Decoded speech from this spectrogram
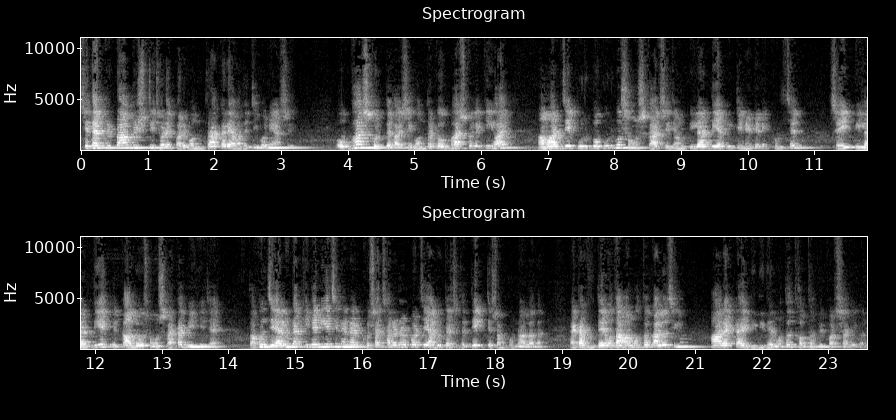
সেটা কৃপা বৃষ্টি ঝরে পড়ে, মন্ত্রাকারে আমাদের জীবনে আসে। অভ্যাস করতে হয়। সেই মন্ত্রকে অভ্যাস করলে কি হয়? আমার যে পূর্ব পূর্ব সংস্কার সে যেমন পিলার দিয়ে আপনি টেনে টেনে খুলছেন, সেই পিলার দিয়ে কালো সংস্কারটা বেরিয়ে যায়। তখন যে আলুটা কিনে নিয়েছিলেন আর খোসা ছাড়ানোর পর যে আলুটা, সেটা দেখতে সম্পূর্ণ আলাদা। একটা ভূতের মতো, আমার মতো কালো ছিল আর একটা এই দিদিদের মতো ধপধপে ফর্সা হয়ে গেল।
